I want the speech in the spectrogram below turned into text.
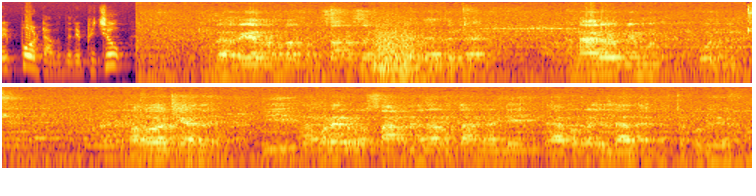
റിപ്പോർട്ട് അവതരിപ്പിച്ചു. നമ്മുടെ അറിയാം നമ്മുടെ സംസ്ഥാന സെക്രട്ടറി അദ്ദേഹത്തിന്റെ അനാരോഗ്യം പോലും വകവയ്ക്കാതെ ഈ നമ്മുടെ പ്രസ്ഥാനം നിലനിർത്താൻ വേണ്ടി വ്യാപകമില്ലാതെ കഷ്ടപ്പെടുകയാണ്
